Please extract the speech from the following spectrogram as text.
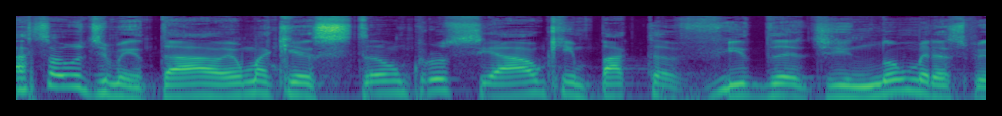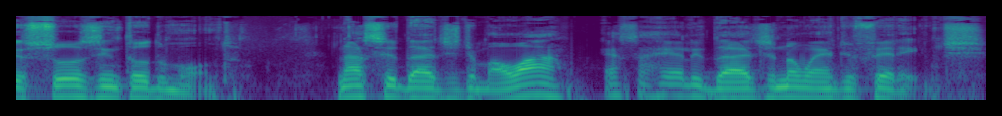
A saúde mental é uma questão crucial que impacta a vida de inúmeras pessoas em todo o mundo. Na cidade de Mauá, essa realidade não é diferente.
